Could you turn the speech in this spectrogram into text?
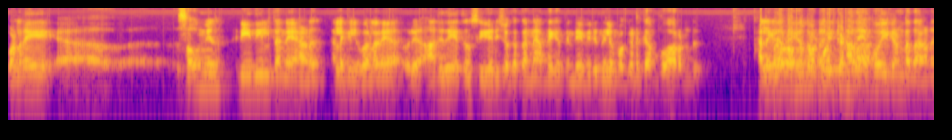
വളരെ സൗമ്യ രീതിയിൽ തന്നെയാണ് അല്ലെങ്കിൽ വളരെ ഒരു ആതിഥേയത്വം സ്വീകരിച്ചൊക്കെ തന്നെ അദ്ദേഹത്തിന്റെ വിരുന്നിലും എടുക്കാൻ പോകാറുണ്ട് അല്ലെങ്കിൽ അതെ, പോയി കണ്ടതാണ്.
